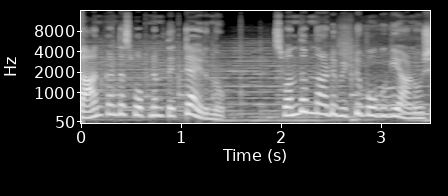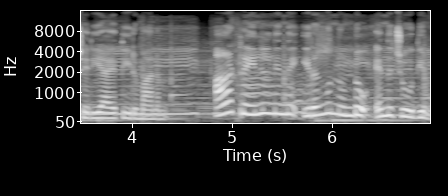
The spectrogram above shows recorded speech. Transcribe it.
താൻ കണ്ട സ്വപ്നം തെറ്റായിരുന്നു. സ്വന്തം നാട് വിട്ടുപോകുകയാണോ ശരിയായ തീരുമാനം? ആ ട്രെയിനിൽ നിന്ന് ഇറങ്ങുന്നുണ്ടോ എന്ന ചോദ്യം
